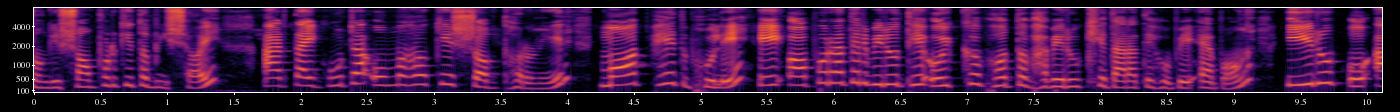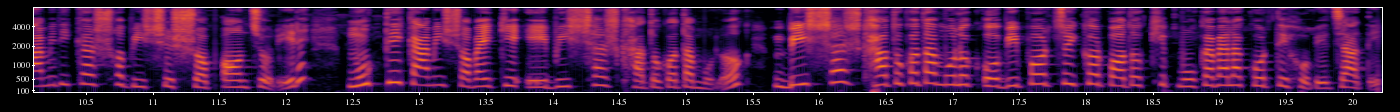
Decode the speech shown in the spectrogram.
সঙ্গে সম্পর্কিত বিষয়, আর তাই গোটা উম্মাহকে সব ধরনের মতভেদ ভুলে এই অপরাধের বিরুদ্ধে ঐক্যবদ্ধভাবে রুখে দাঁড়াতে হবে এবং ইউরোপ ও আমেরিকা সহ বিশ্বের সব অঞ্চলের মুক্তিকামী সবাইকে এই বিশ্বাসঘাতকতামূলক বিশ্বাসঘাতকতামূলক ও বিপর্যয়কর পদক্ষেপ মোকাবেলা করতে হবে যাতে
